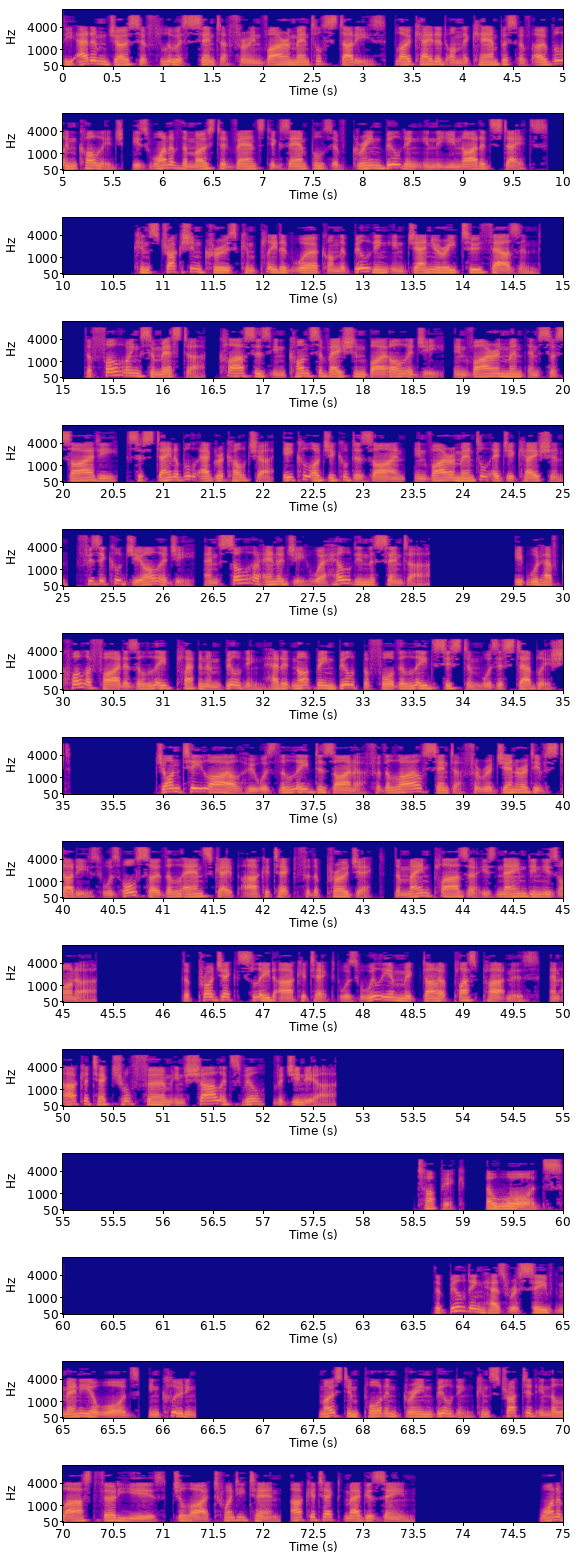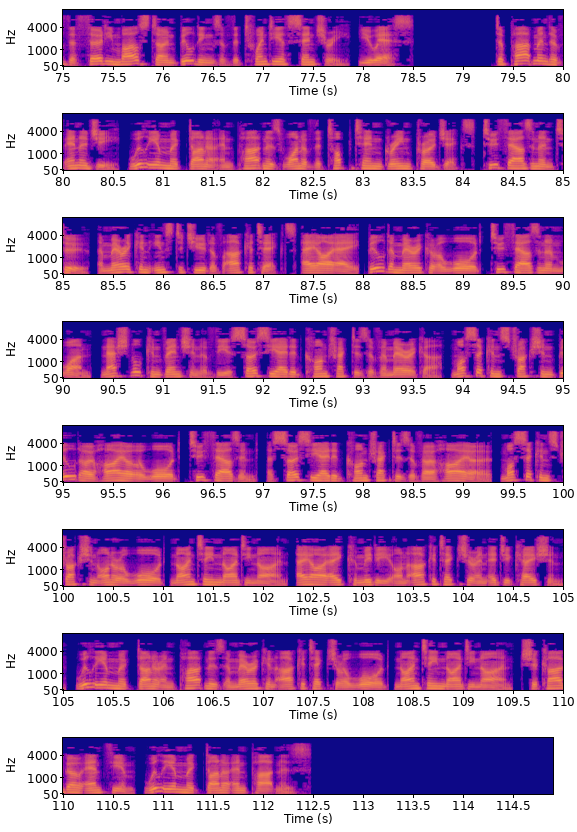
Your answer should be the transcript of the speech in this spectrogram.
The Adam Joseph Lewis Center for Environmental Studies, located on the campus of Oberlin College, is one of the most advanced examples of green building in the United States. Construction crews completed work on the building in January 2000. The following semester, classes in conservation biology, environment and society, sustainable agriculture, ecological design, environmental education, physical geology, and solar energy were held in the center. It would have qualified as a LEED Platinum building had it not been built before the LEED system was established. John T. Lyle who was the lead designer for the Lyle Center for Regenerative Studies was also the landscape architect for the project. The main plaza is named in his honor. The project's lead architect was William McDonough Plus Partners, an architectural firm in Charlottesville, Virginia. Topic: Awards The building has received many awards, including Most Important Green Building Constructed in the Last 30 Years July 2010, Architect Magazine One of the 30 milestone buildings of the 20th century, U.S. Department of Energy, William McDonough and Partners One of the top 10 green projects 2002, American Institute of Architects AIA Build America Award 2001, National Convention of the Associated Contractors of America, Mosser Construction Build Ohio Award 2000, Associated Contractors of Ohio, Mosser Construction Honor Award 1999, AIA Committee on Architecture and Education, William McDonough and Partners American Architecture Award 1999 Chicago Athenaeum, William McDonough and Partners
